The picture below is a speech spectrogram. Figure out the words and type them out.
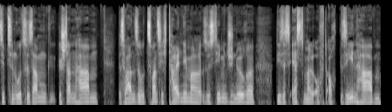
17 Uhr zusammengestanden haben, das waren so 20 Teilnehmer, Systemingenieure, die das erste Mal oft auch gesehen haben.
